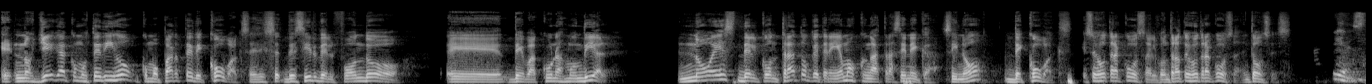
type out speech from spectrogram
Eh, nos llega, como usted dijo, como parte de COVAX, es decir, del Fondo eh, de Vacunas Mundial. No es del contrato que teníamos con AstraZeneca, sino de COVAX. Eso es otra cosa, el contrato es otra cosa, entonces. Así es.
